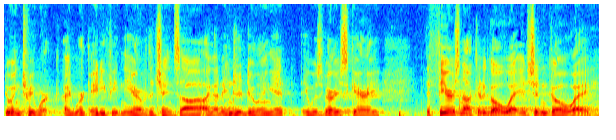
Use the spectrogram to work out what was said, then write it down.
doing tree work. I'd work 80 feet in the air with a chainsaw. I got injured doing it. It was very scary. The fear is not going to go away. It shouldn't go away.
